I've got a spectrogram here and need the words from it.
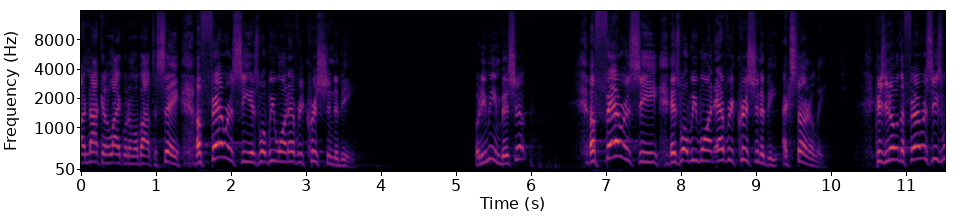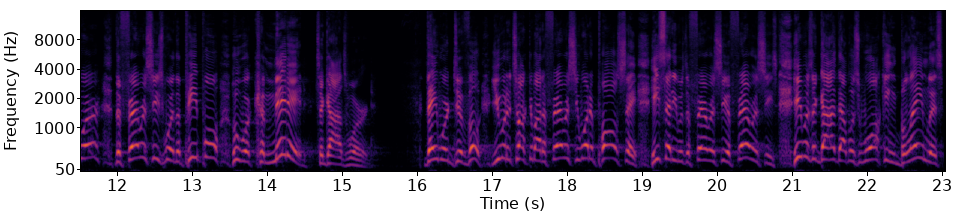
are not going to like what I'm about to say, a Pharisee is what we want every Christian to be. What do you mean, Bishop? A Pharisee is what we want every Christian to be externally. Because you know what the Pharisees were? The Pharisees were the people who were committed to God's word. They were devout. You would have talked about a Pharisee. What did Paul say? He said he was a Pharisee of Pharisees. He was a God that was walking blameless.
